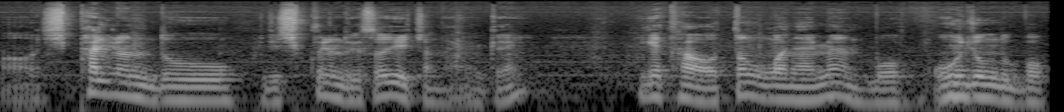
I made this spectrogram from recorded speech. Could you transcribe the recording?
어, 18년도 이제 19년도에 써져 있잖아요. 이게 이게 다 어떤 거냐면 뭐 어느 정도 뭐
